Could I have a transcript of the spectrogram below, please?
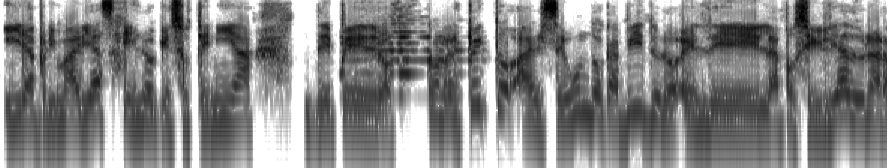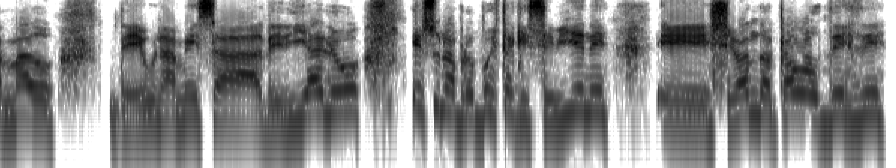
ir a primarias, es lo que sostenía de Pedro. Con respecto al segundo capítulo, el de la posibilidad de un armado de una mesa de diálogo, es una propuesta que se viene eh, llevando a cabo desde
